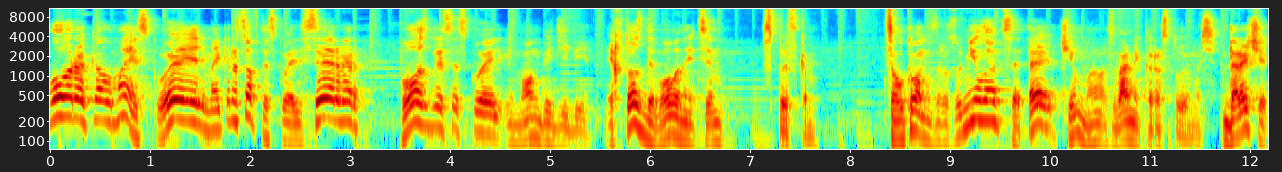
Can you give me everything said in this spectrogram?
Oracle, MySQL, Microsoft SQL Server, PostgreSQL і MongoDB. І хто здивований цим списком? Цілком зрозуміло, це те, чим ми з вами користуємось. До речі,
